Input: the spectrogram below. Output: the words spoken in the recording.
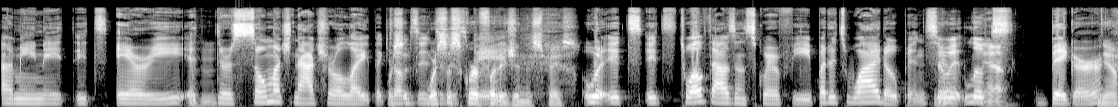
I mean, it, it's airy. It, There's so much natural light that What's comes the, into what's the the square space. footage in this space? Well, It's it's twelve thousand square feet, but it's wide open, so Yeah. it looks Yeah. bigger. Yeah.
